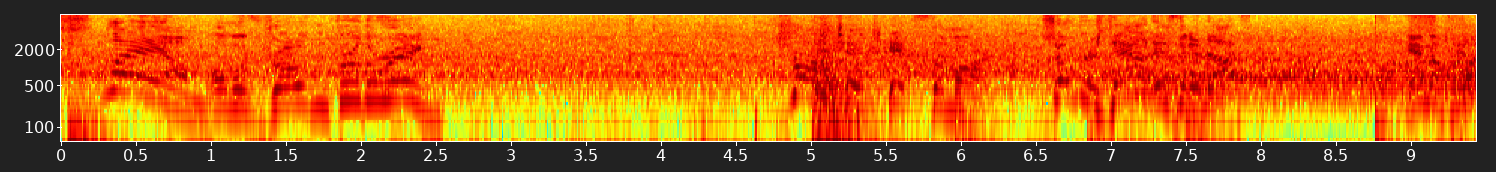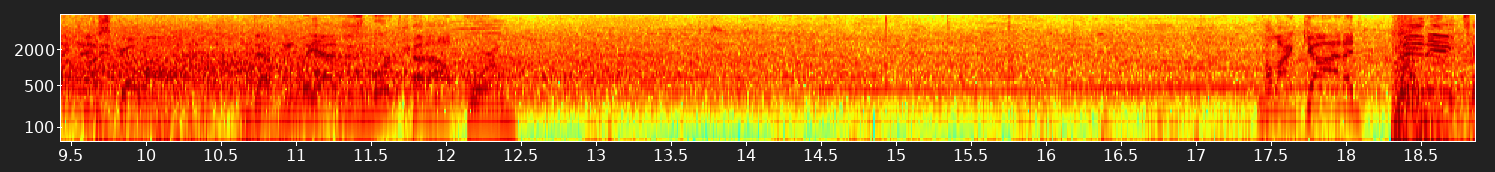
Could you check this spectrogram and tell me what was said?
slam. Almost drove him through the ring. Drop kick hits the mark. Shoulders down, is it enough? And the fight must go on. Definitely has his work cut out for him. Oh my God, a DDT!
